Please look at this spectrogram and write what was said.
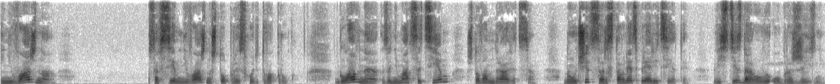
И не важно, совсем не важно, что происходит вокруг. Главное – заниматься тем, что вам нравится, научиться расставлять приоритеты, вести здоровый образ жизни.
